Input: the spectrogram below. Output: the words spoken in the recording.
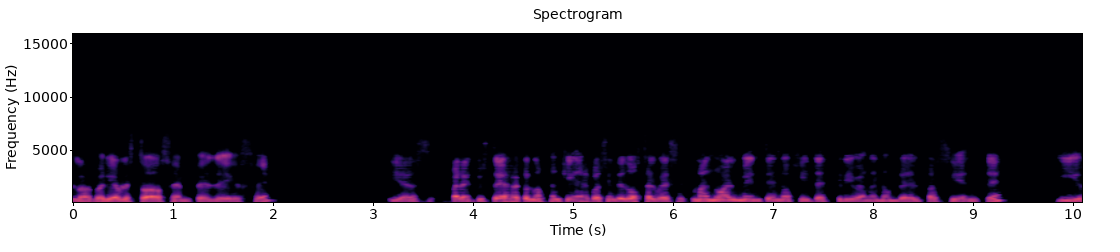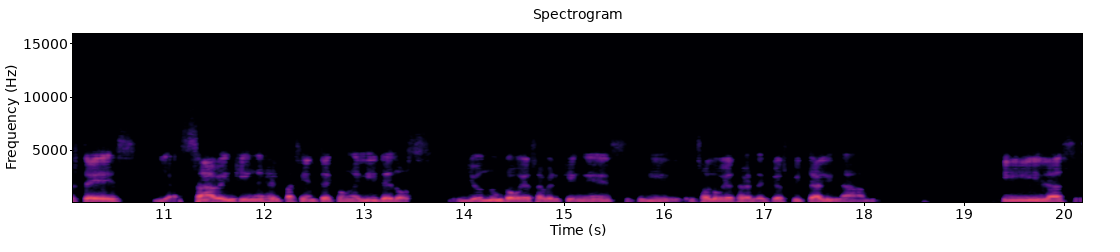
las variables todas en PDF. Y es para que ustedes reconozcan quién es el paciente 2, tal vez manualmente en la hojita escriban el nombre del paciente y ustedes ya saben quién es el paciente con el ID 2. Yo nunca voy a saber quién es, ni solo voy a saber de qué hospital y nada más. Y las,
